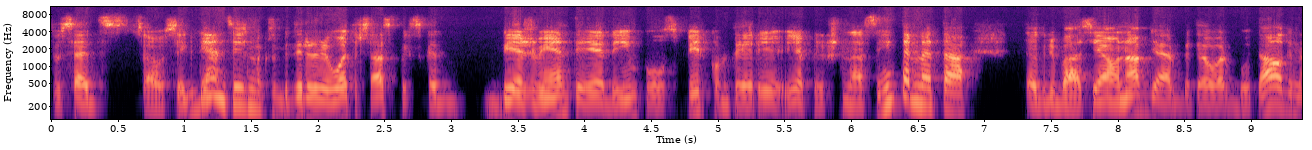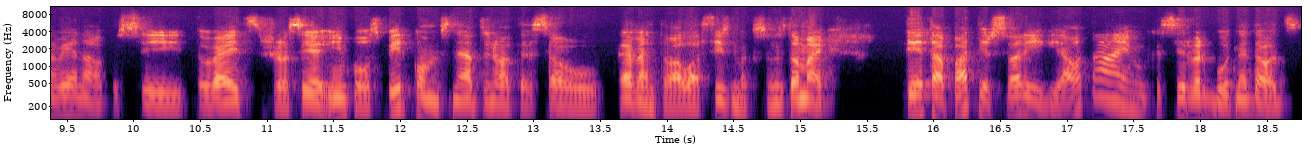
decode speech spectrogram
tu sēdi savus ikdienas izmaksas, bet ir arī otrs aspekts, kad bieži vien tie ir impulsu pirkumi, tie ir iepirkšanās internetā. Tev gribās jaunu apģērbu, bet tev varbūt alga nav ienākusi. Tu veic šos impulsu pirkumus, neapzinoties savu eventuālās izmaksas. Un es domāju, tie tāpat ir svarīgi jautājumi, kas ir varbūt nedaudz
